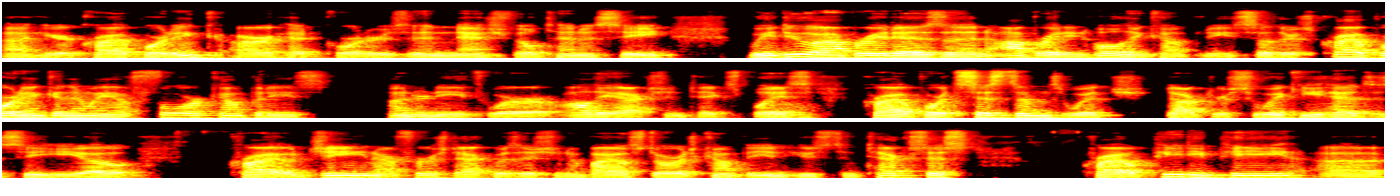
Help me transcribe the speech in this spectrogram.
uh, here at Cryoport Inc., our headquarters in Nashville, Tennessee. We do operate as an operating holding company. So there's Cryoport Inc., and then we have four companies underneath where all the action takes place. Cryoport Systems, which Dr. Sawicki heads, the CEO, CryoGene, our first acquisition, a biostorage company in Houston, Texas. CryoPDP, uh,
